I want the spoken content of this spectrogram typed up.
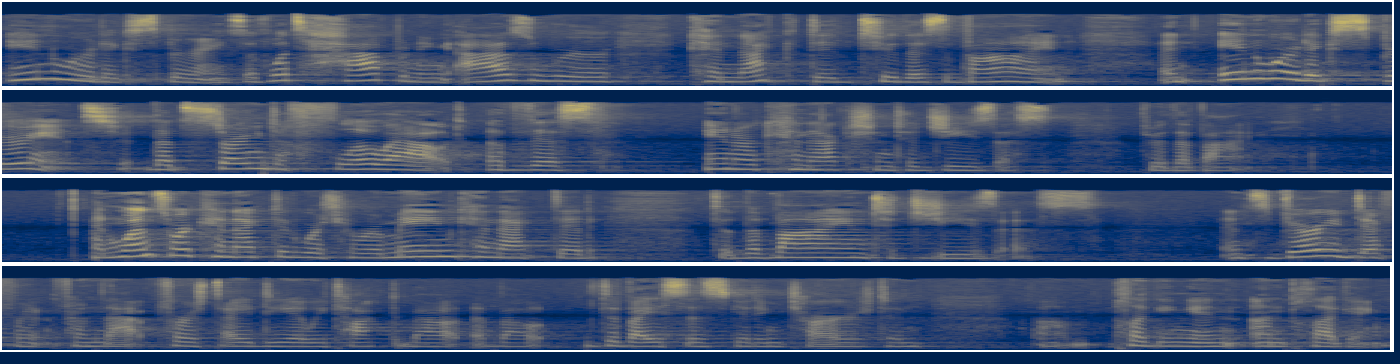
inward experience of what's happening as we're connected to this vine, an inward experience that's starting to flow out of this inner connection to Jesus through the vine. And once we're connected, we're to remain connected to the vine, to Jesus. And it's very different from that first idea we talked about about devices getting charged and um, plugging in, unplugging.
